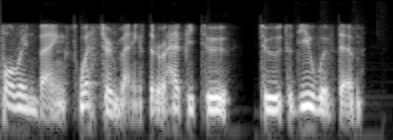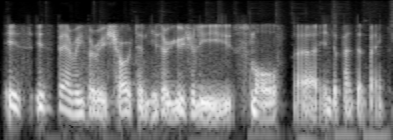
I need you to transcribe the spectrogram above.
foreign banks, Western banks that are happy to to to deal with them is is very very short, and these are usually small uh, independent banks.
